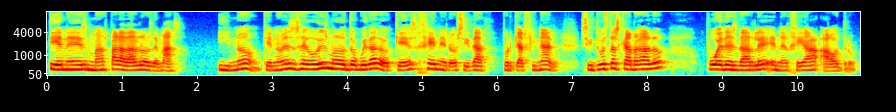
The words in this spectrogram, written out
tienes más para dar a los demás. Y no, que no es egoísmo el autocuidado, que es generosidad. Porque al final, si tú estás cargado, puedes darle energía a otro.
